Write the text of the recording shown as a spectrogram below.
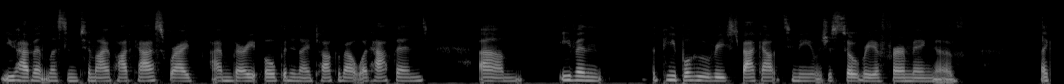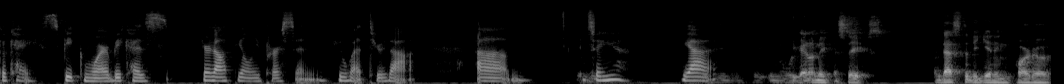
you haven't listened to my podcast, where I, I'm very open and I talk about what happened, um, even the people who reached back out to me was just so reaffirming of like, okay, speak more because you're not the only person who went through that. Um, so yeah, yeah. We're, gonna make mistakes, and that's the beginning part of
